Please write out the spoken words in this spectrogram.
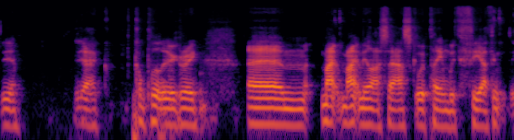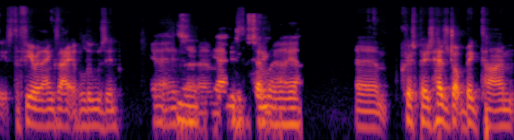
Yeah, yeah, completely agree. Um, Mike, Mike Millas asked, "We're playing with fear. I think it's the fear and anxiety of losing yeah, it's, um, yeah, it's the same. Yeah. Um, Chris Page heads dropped big time.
